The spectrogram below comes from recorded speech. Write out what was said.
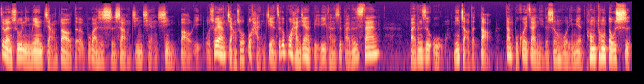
这本书里面讲到的，不管是时尚、金钱、性、暴力，我虽然讲说不罕见，这个不罕见的比例可能是百分之三、百分之五，你找得到，但不会在你的生活里面通通都是。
